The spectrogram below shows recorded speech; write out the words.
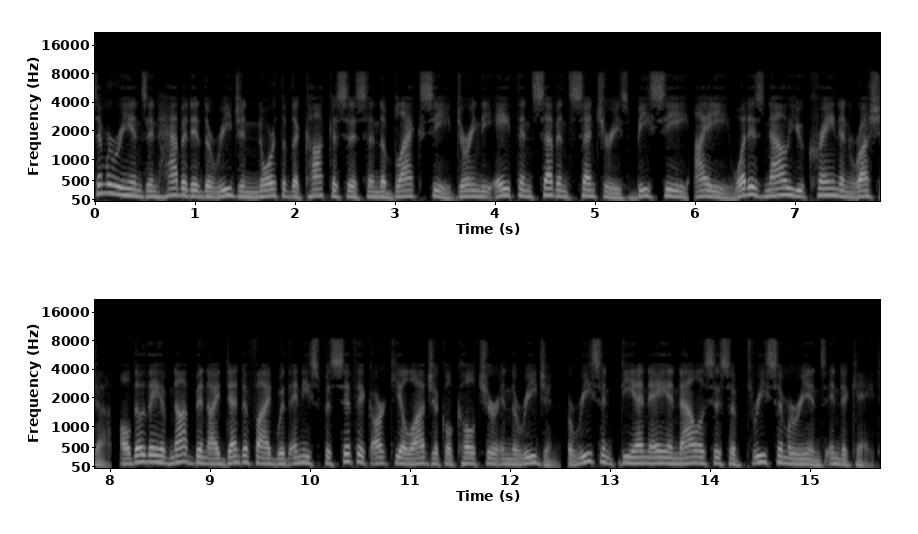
Cimmerians inhabited the region north of the Caucasus and the Black Sea during the 8th and 7th centuries BC, i.e., what is now Ukraine and Russia. Although they have not been identified with any specific archaeological culture in the region, a recent DNA analysis of three Cimmerians indicate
